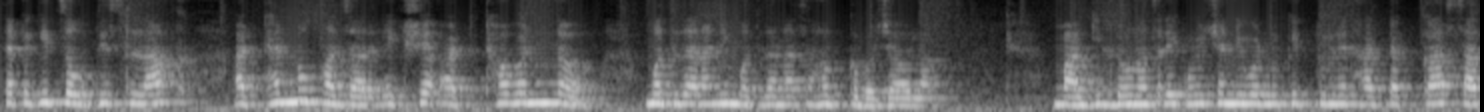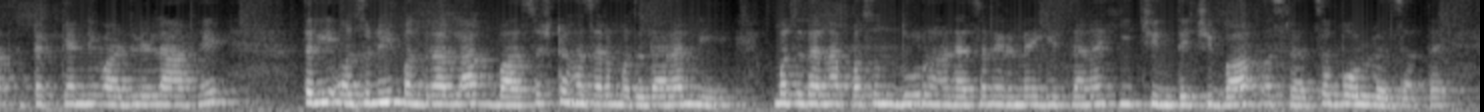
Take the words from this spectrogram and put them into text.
त्यापैकी चौतीस लाख अठ्ठ्याण्णव हजार एकशे अठ्ठावन्न मतदारांनी मतदानाचा हक्क बजावला. मागील दोन हजार एकोणीसच्या निवडणुकीत तुलनेत हा टक्का सात टक्क्यांनी वाढलेला आहे. तरी अजूनही पंधरा लाख बासष्ट हजार मतदारांनी मतदानापासून दूर राहण्याचा निर्णय घेतल्यानं ही चिंतेची बाब असल्याचं बोललं जात आहे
